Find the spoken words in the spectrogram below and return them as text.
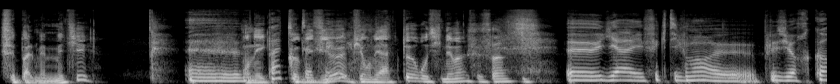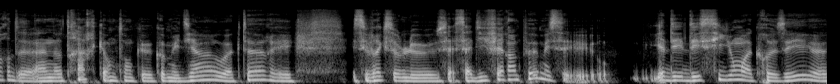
C'est pas le même métier. Euh, on est pas comédien et puis on est acteur au cinéma, c'est ça? Il euh, y a effectivement euh, plusieurs cordes à notre arc en tant que comédien ou acteur et, et c'est vrai que le, ça, ça, diffère un peu, mais c'est il y a des, des, sillons à creuser euh,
